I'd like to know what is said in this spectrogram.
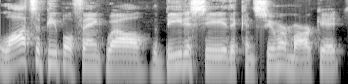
lots of people think, well, the B2C, the consumer market,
